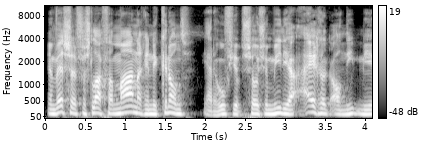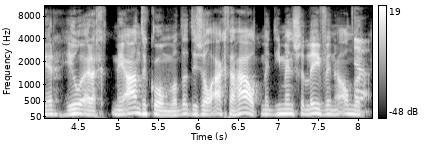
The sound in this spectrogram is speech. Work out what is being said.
een wedstrijdverslag van maandag in de krant, ja, dan hoef je op social media eigenlijk al niet meer heel erg mee aan te komen, want dat is al achterhaald. Met die mensen leven in een ander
